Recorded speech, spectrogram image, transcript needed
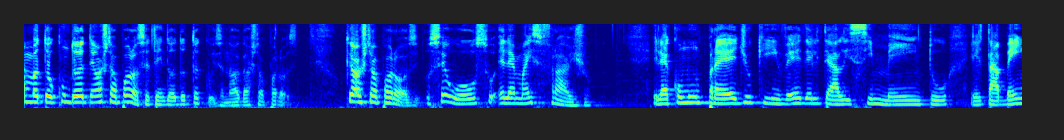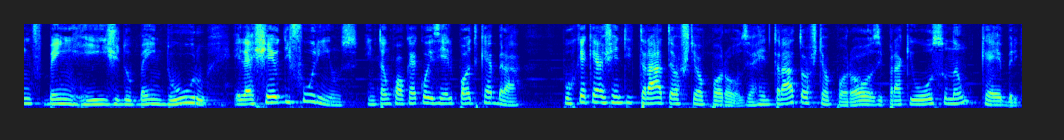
mas eu tô com dor, eu tenho osteoporose. Você tem dor de outra coisa, não é da osteoporose. O que é osteoporose? O seu osso, ele é mais frágil. Ele é como um prédio que, em vez dele ter ali cimento, ele tá bem, bem rígido, bem duro, ele é cheio de furinhos. Então, qualquer coisinha ele pode quebrar. Por que, que a gente trata a osteoporose? A gente trata a osteoporose para que o osso não quebre,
